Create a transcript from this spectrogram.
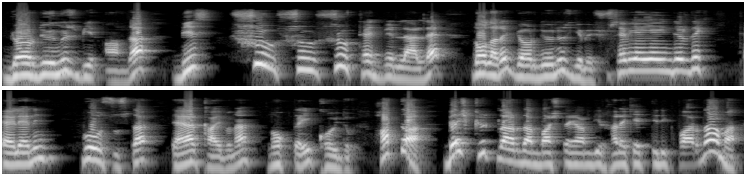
gördüğümüz bir anda biz şu şu şu tedbirlerle doları gördüğünüz gibi şu seviyeye indirdik. TL'nin bu hususta değer kaybına noktayı koyduk. Hatta 5.40'lardan başlayan bir hareketlilik vardı ama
